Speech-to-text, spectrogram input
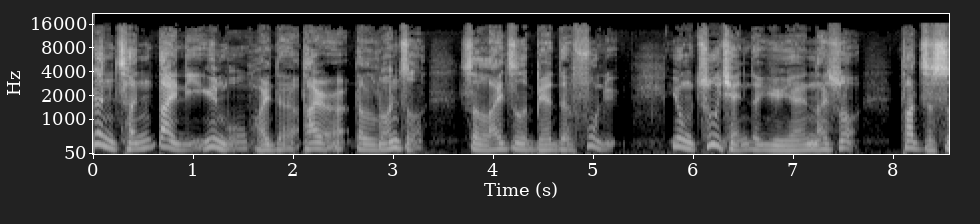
妊娠代理孕母怀的胎儿的卵子是来自别的妇女。用粗浅的语言来说，她只是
